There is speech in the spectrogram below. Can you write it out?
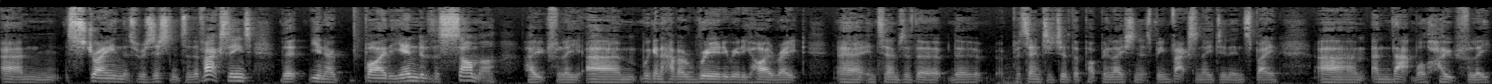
um, strain that's resistant to the vaccines, that, you know, by the end of the summer, hopefully, um, we're going to have a really, really high rate uh, in terms of the, the percentage of the population that's been vaccinated in Spain. Um, and that will hopefully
